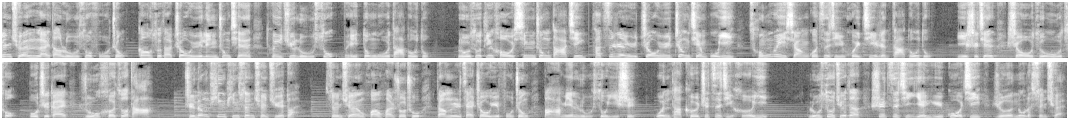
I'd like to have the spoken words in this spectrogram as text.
孙权来到鲁肃府中，告诉他周瑜临终前推举鲁肃为东吴大都督。鲁肃听后心中大惊，他自认与周瑜政见不一，从未想过自己会继任大都督，一时间手足无措，不知该如何作答，只能听凭孙权决断。孙权缓缓说出当日在周瑜府中罢免鲁肃一事，问他可知自己何意。鲁肃觉得是自己言语过激，惹怒了孙权。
